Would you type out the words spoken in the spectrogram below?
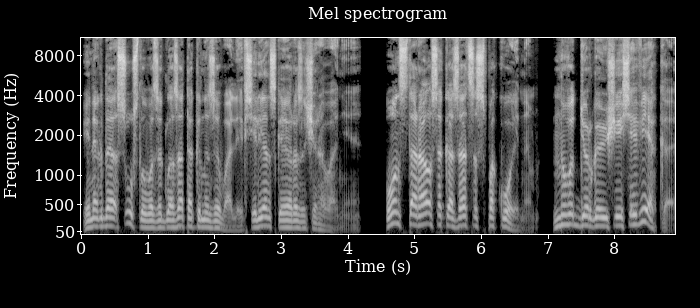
Иногда Суслова за глаза так и называли «вселенское разочарование». Он старался казаться спокойным, но вот дергающееся века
